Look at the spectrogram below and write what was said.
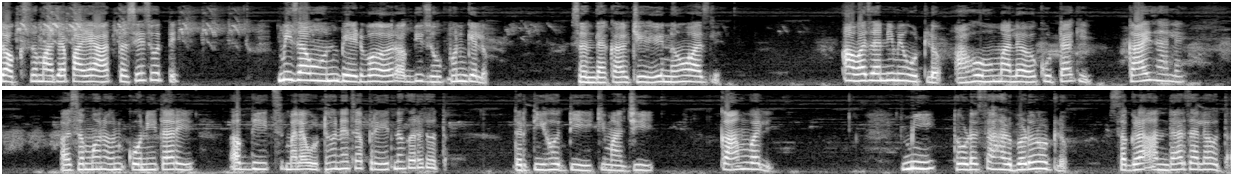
सॉक्स माझ्या पायात तसेच होते. मी जाऊन बेडवर अगदी झोपून गेलो. संध्याकाळचे नऊ वाजले. आवाजाने मी उठलो. अहो मालक कुठा की. काय झालंय? असं म्हणून कोणीतरी अगदीच मला उठवण्याचा प्रयत्न करत होता. तर ती होती की माझी कामवाली. मी थोडंसं हडबडून उठलो. सगळा अंधार झाला होता.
